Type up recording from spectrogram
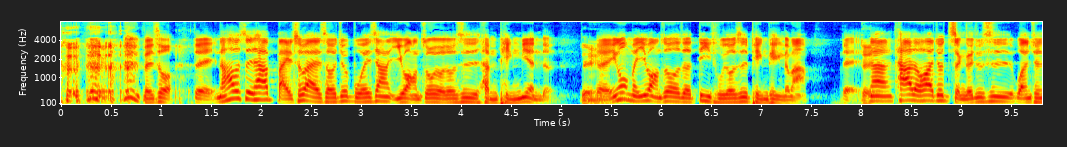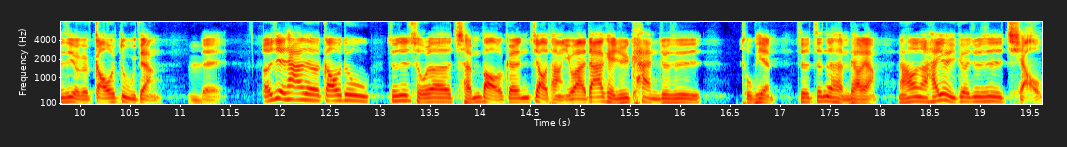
没错，对。然后所以它摆出来的时候就不会像以往桌游都是很平面的，对对，因为我们以往桌游的地图都是平平的嘛，对。对那它的话就整个就是完全是有个高度这样，嗯对。而且它的高度就是除了城堡跟教堂以外，大家可以去看就是图片，这真的很漂亮。然后呢，还有一个就是桥，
